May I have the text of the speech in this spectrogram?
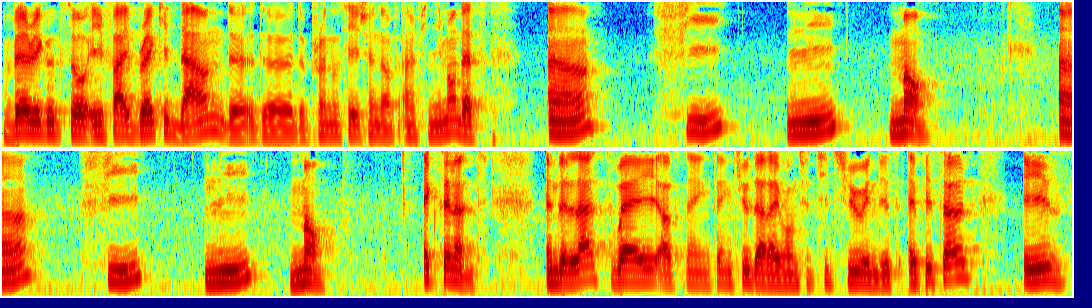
Very good. So if I break it down, the, the, the pronunciation of infiniment, that's infiniment. Infiniment. Excellent. And the last way of saying thank you that I want to teach you in this episode is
